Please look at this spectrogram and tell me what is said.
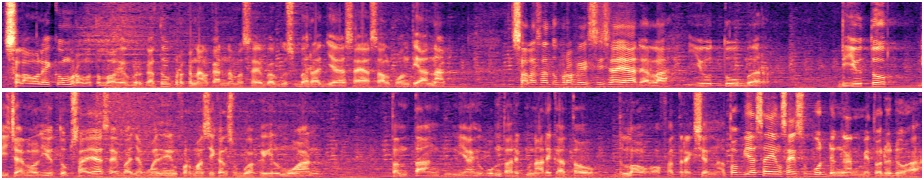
Assalamualaikum warahmatullahi wabarakatuh. Perkenalkan nama saya Bagus Baraja. Saya asal Pontianak. Salah satu profesi saya adalah YouTuber. Di Youtube, di channel Youtube saya Saya banyak menginformasikan sebuah keilmuan Tentang dunia hukum tarik-menarik atau The Law of Attraction Atau biasa yang saya sebut dengan metode doa.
